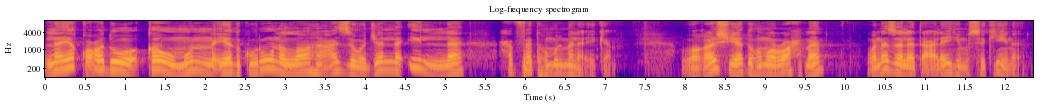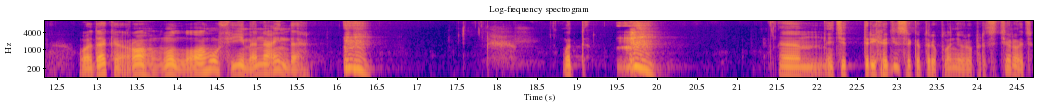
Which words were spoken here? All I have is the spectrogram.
«Ла якуду каумун ядкурун Аллаха азза ва илля حفتهم الملائكة وغشيتهم الرحمة ونزلت عليهم السكينة وذكرهم الله في من عنده Вот эти три хадиса, которые планирую процитировать,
